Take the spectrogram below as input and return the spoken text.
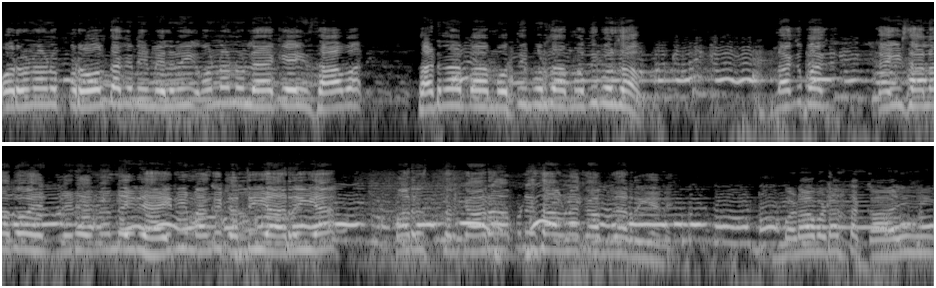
ਔਰ ਉਹਨਾਂ ਨੂੰ ਪਰੋਲ ਤੱਕ ਨਹੀਂ ਮਿਲ ਰਹੀ, ਉਹਨਾਂ ਨੂੰ ਲੈ ਕੇ ਇਨਸਾਫ ਸਾਡੇ ਨਾਲ ਮੋਤੀਪੁਰ ਸਾਹਿਬ ਮੋਤੀਪੁਰ ਸਾਹਿਬ। ਲਗਭਗ ਕਈ ਸਾਲਾਂ ਤੋਂ ਇਹ ਜਿਹੜੇ ਇਹਨਾਂ ਦੀ ਰਿਹਾਈ ਦੀ ਮੰਗ ਚੱਲੀ ਆ ਰਹੀ ਆ, ਪਰ ਸਰਕਾਰਾਂ ਆਪਣੇ ਹਿਸਾਬ ਨਾਲ ਕੰਮ ਕਰ ਰਹੀਆਂ ਨੇ। ਬੜਾ ਬੜਾ ਧੱਕਾ ਜੀ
